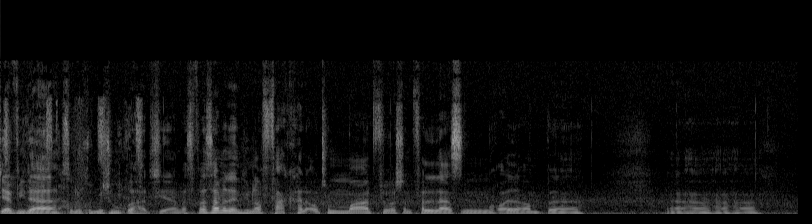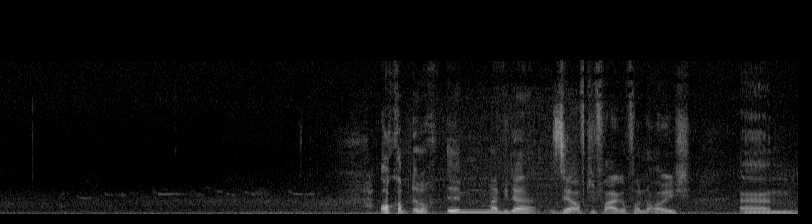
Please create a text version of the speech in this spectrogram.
Der wieder so eine komische Hupe hat hier. Was, was haben wir denn hier noch? Fahrkartautomat, Führerstand verlassen, Rollrampe. Aha, aha. Auch kommt auch immer wieder sehr oft die Frage von euch, ähm,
